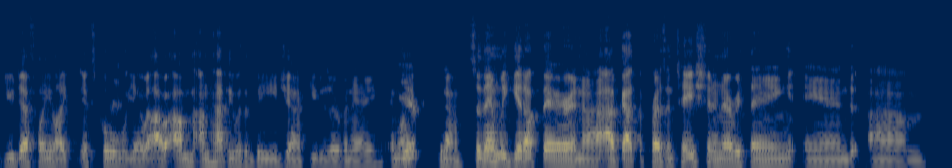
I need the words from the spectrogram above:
you definitely like it's cool. Yeah, I, am I'm, I'm happy with a B. Jack, you deserve an A. And like, yeah. you know, so then we get up there and uh, I've got the presentation and everything, and um,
